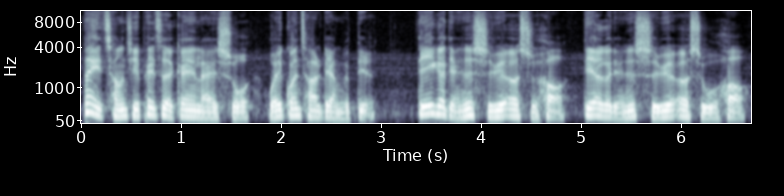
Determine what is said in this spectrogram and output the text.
那以长期配置的概念来说，我会观察两个点。第一个点是十月二十号，第二个点是十月二十五号。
